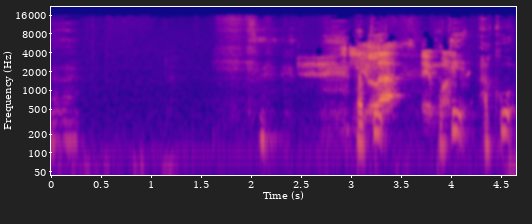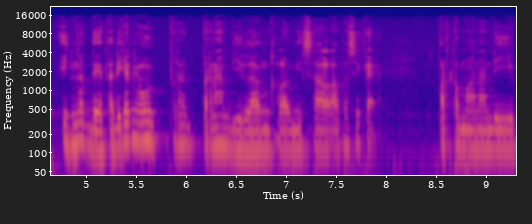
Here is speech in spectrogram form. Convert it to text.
tapi tapi aku inget deh tadi kan kamu pernah, pernah bilang kalau misal apa sih kayak pertemanan di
